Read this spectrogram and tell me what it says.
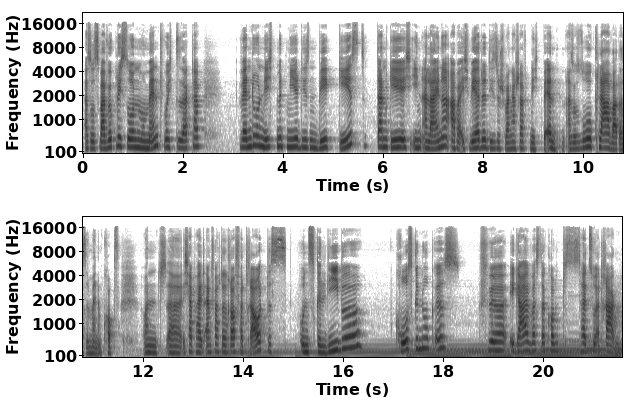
Also es war wirklich so ein Moment, wo ich gesagt habe, wenn du nicht mit mir diesen Weg gehst, dann gehe ich ihn alleine, aber ich werde diese Schwangerschaft nicht beenden. Also so klar war das in meinem Kopf. Und äh, ich habe halt einfach darauf vertraut, dass unsere Liebe groß genug ist, für egal was da kommt, das halt zu ertragen.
